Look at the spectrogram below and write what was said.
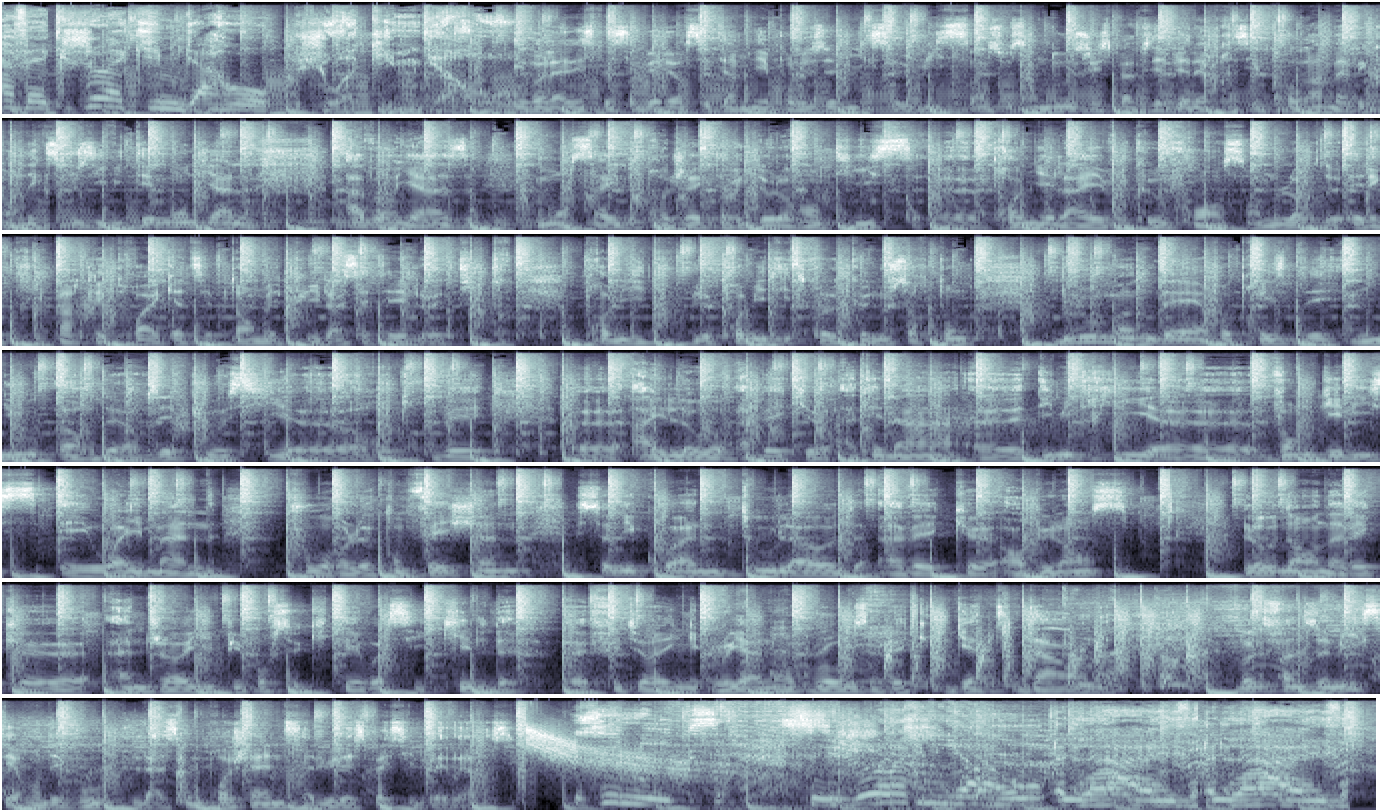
Avec Joachim Garraud. Joachim Garraud. Et voilà, l'Espace Invader, c'est terminé pour le The Mix 872. J'espère que vous avez bien apprécié le programme avec en exclusivité mondiale Avoriaz, mon side project avec De Laurentiis. Euh, premier live que nous ferons ensemble lors de Electric Park les 3 et 4 septembre. Et puis là, c'était le titre, premier, le premier titre que nous sortons, Blue Monday, reprise des New Order. Vous avez pu aussi euh, retrouver euh, Hilo avec Athena, euh, Dimitri euh, Vangelis et Wyman pour le Confession, Sonic One Too Loud avec euh, Ambulance, Lowdown avec euh, Enjoy et puis pour se quitter voici Killed euh, featuring Rihanna Rose avec Get Down. Bonne fin de The Mix et rendez-vous la semaine prochaine. Salut les Space Invaders. The Mix. C'est Joachim. Live, live.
